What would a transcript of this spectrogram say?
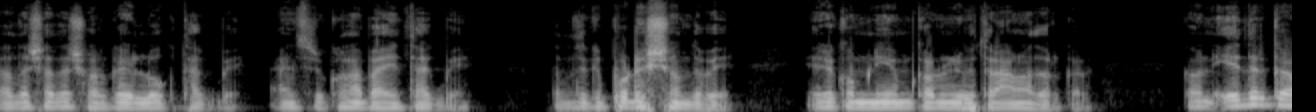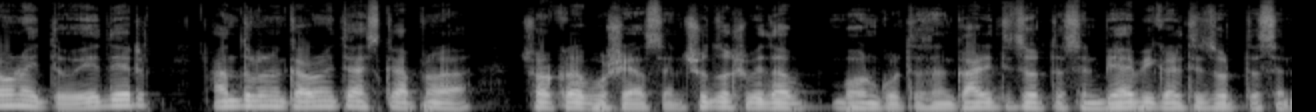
তাদের সাথে সরকারি লোক থাকবে, আইন শৃঙ্খলা বাহিনী থাকবে, তাদেরকে প্রোটেকশন দেবে। এরকম নিয়ম কানুনের ভিতরে আনা দরকার। কারণ এদের কারণেই তো, এদের আন্দোলনের কারণেই তো আজকে আপনারা সরকারে বসে আছেন, সুযোগ সুবিধা বহন করতেছেন, গাড়িতে চড়তেছেন ভিআইপি গাড়িতে চড়তেছেন।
